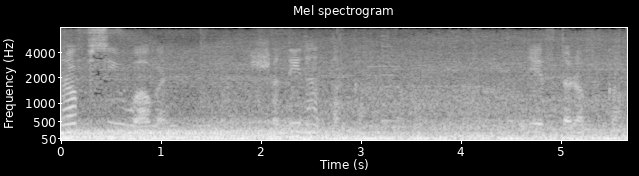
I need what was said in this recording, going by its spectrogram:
रफ सी हुआ हुआ है शदीद हद तक का, ये इस तरफ़ का।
